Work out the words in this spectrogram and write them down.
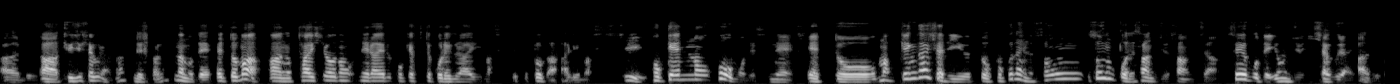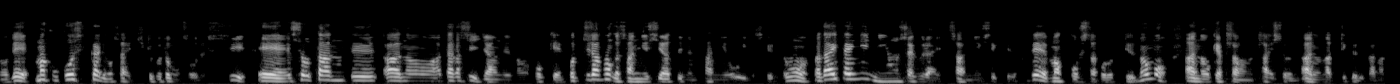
ある、あ、90社ぐらいな？ですかね。なので、えっと、まあ、あの、対象の狙える顧客ってこれぐらいありますってことがありますし、保険の方もですね、えっと、まあ、保険会社で言うと、国内の損、損保で33社、政保で42社ぐらいあるので、まあ、ここをしっかり抑えていくこともそうですし、えー、商単で、あの、新しいジャンルの保険、こちらの方が参入しやすいので参入多いですけれども、まあ、大体年に4社ぐらい参入してきてるので、まあ、こうしたことっていうのも、あの、お客様の対象に、あの、なってくるかな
